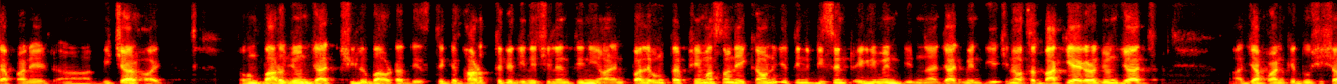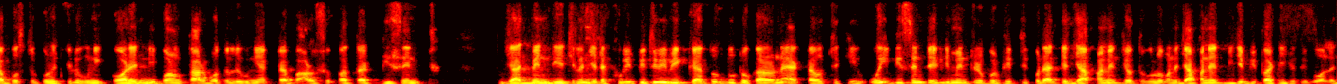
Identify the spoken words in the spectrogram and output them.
জাপানের বিচার হয় তখন বারো জন জাজ ছিল বারোটা দেশ থেকে। ভারত থেকে যিনি ছিলেন তিনি আর এন পাল এবং তার ফেমাস হন এই কারণে যে তিনি ডিসেন্ট এগ্রিমেন্ট জাজমেন্ট দিয়েছিলেন। অর্থাৎ বাকি এগারো জন জাজ জাপানকে দোষী সাব্যস্ত করেছিল, উনি করেননি, বরং তার বদলে উনি একটা বারোশো পাতার ডিসেন্ট জাজমেন্ট দিয়েছিলেন, যেটা খুবই পৃথিবী বিখ্যাত। দুটো কারণে, একটা হচ্ছে কি, ওই ডিসেন্ট এগ্রিমেন্টের উপর ভিত্তি করে আজকে জাপানের যতগুলো মানে জাপানের বিজেপি পার্টি যদি বলেন,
